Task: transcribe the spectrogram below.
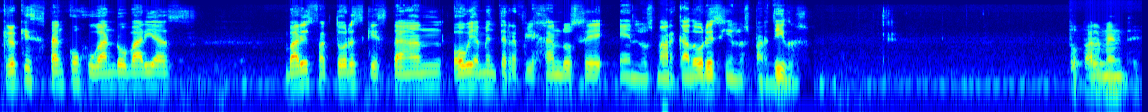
creo que se están conjugando varias varios factores que están obviamente reflejándose en los marcadores y en los partidos. Totalmente,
